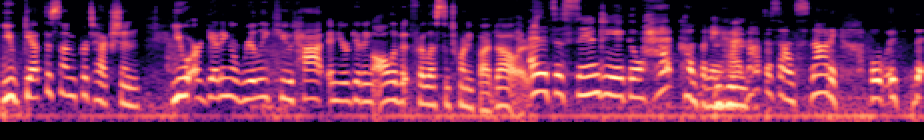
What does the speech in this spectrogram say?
You get the sun protection, you are getting a really cute hat, and you're getting all of it for less than $25. And it's a San Diego Hat Company Mm-hmm. hat. Not to sound snotty, but if the,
